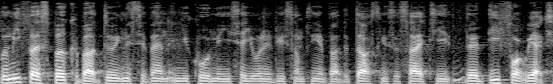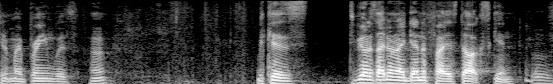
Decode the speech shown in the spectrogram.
when we first spoke about doing this event, and you called me, and you said you want to do something about the dark skin society. The default reaction in my brain was, huh? Because to be honest, I don't identify as dark skin. Mm.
